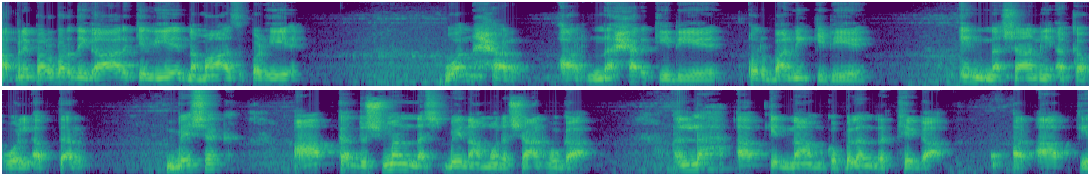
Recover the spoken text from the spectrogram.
अपने परवरदिगार के लिए नमाज़ पढ़िए वन हर और नहर के लिए कुर्बानी के लिए इन नशानी अकहुल अबतर। बेशक आपका दुश्मन नश बेनामो नशान होगा। अल्लाह आपके नाम को बुलंद रखेगा। और आपके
